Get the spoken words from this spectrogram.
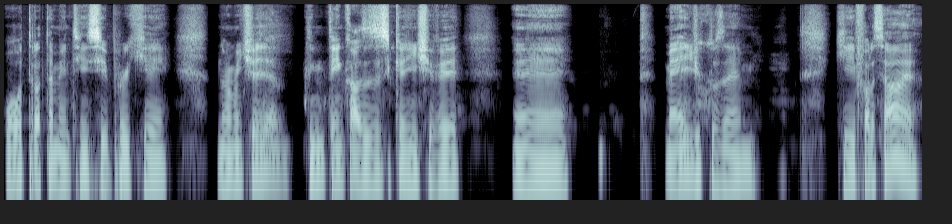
o tratamento em si? Porque normalmente tem, tem casos assim que a gente vê é, médicos, né? Que falam assim: ah,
